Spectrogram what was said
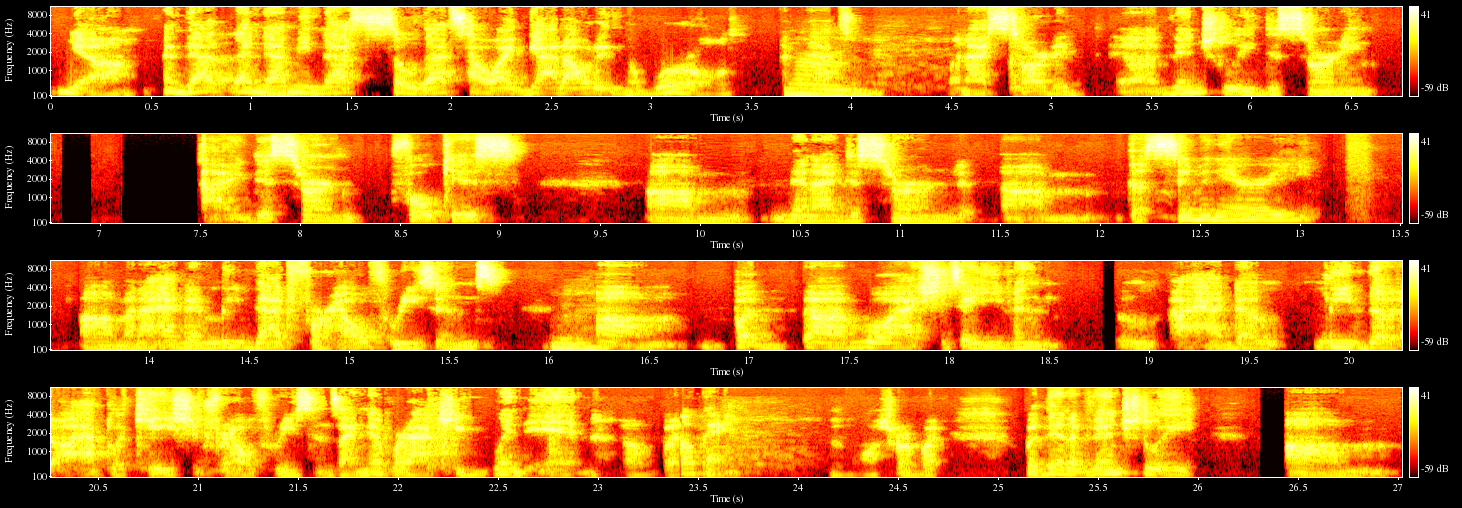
Yeah, and that, and I mean, that's so. That's how I got out in the world, and mm. that's when I started uh, eventually discerning. I discern focus um, then I discerned um, the seminary, um, and I had to leave that for health reasons. Mm-hmm. Um, but uh, well, I should say even I had to leave the application for health reasons. I never actually went in. Uh, but, okay. Sure, but but then eventually, um,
